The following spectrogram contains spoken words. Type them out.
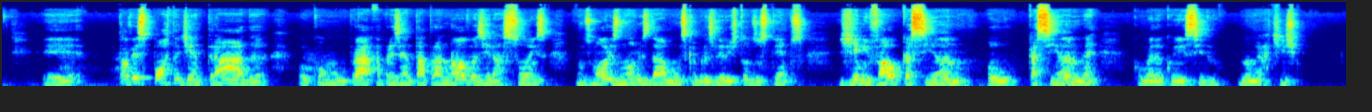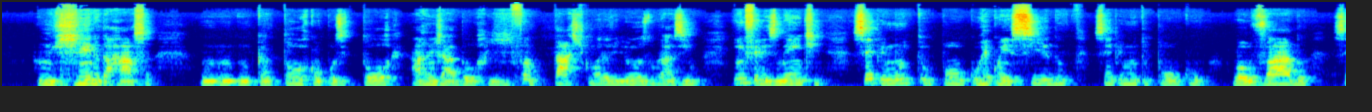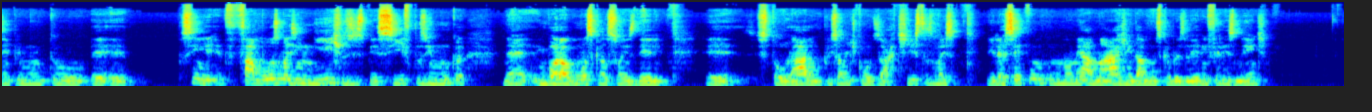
é, talvez porta de entrada ou como para apresentar para novas gerações um dos maiores nomes da música brasileira de todos os tempos, Genival Cassiano, ou Cassiano, né? Como era conhecido o nome artístico, um gênio da raça, um, um, um cantor, compositor, arranjador fantástico, maravilhoso do Brasil. Infelizmente, sempre muito pouco reconhecido, sempre muito pouco louvado, sempre muito é, é, assim, famoso, mas em nichos específicos e nunca, né, embora algumas canções dele é, estouraram, principalmente com outros artistas, mas ele é sempre um, um nome à margem da música brasileira, infelizmente.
